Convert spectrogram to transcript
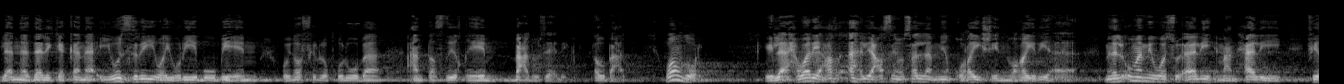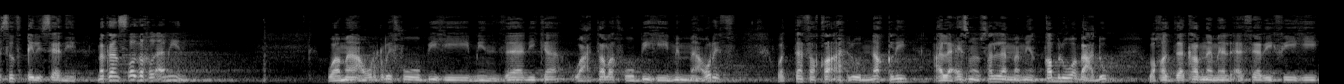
لأن ذلك كان يزري ويريب بهم وينفر القلوب عن تصديقهم بعد ذلك أو بعد. وانظر إلى أحوال أهل عصر وسلم من قريش وغيرها من الأمم وسؤالهم عن حاله في صدق لسانه. ما كان صادق الأمين. وما عرفوا به من ذلك واعترفوا به مما عرف واتفق أهل النقل على عصمة وسلم من قبل وبعد وقد ذكرنا من الآثار فيه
